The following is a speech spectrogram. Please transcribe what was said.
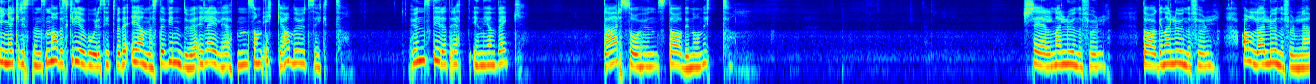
Inger Christensen hadde skrivebordet sitt ved det eneste vinduet i leiligheten som ikke hadde utsikt. Hun stirret rett inn i en vegg. Der så hun stadig noe nytt. Sjelen er lunefull, dagen er lunefull, alle er lunefulle.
